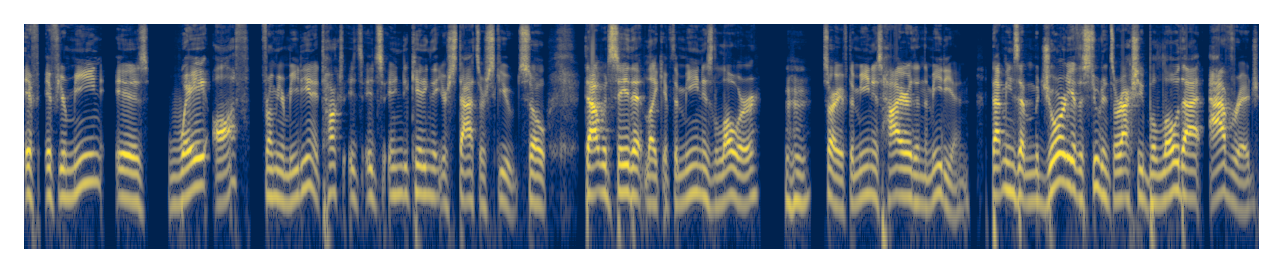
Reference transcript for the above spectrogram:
if if your mean is way off from your median, it talks it's it's indicating that your stats are skewed. So that would say that like if the mean is lower, Mm-hmm. sorry, if the mean is higher than the median, that means that majority of the students are actually below that average,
